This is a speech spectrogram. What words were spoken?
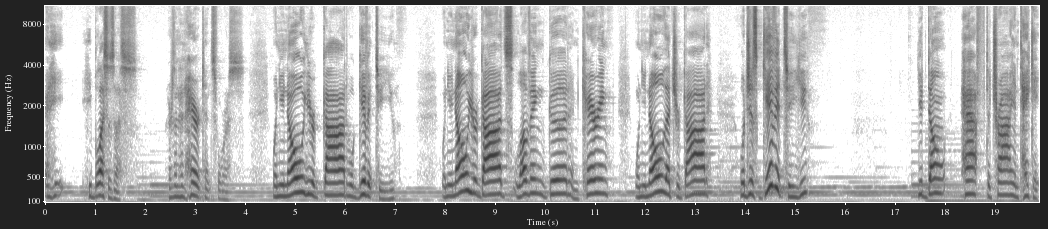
and He, he blesses us. There's an inheritance for us. When you know your God will give it to you, when you know your God's loving, good, and caring, when you know that your God will just give it to you, you don't have to try and take it.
